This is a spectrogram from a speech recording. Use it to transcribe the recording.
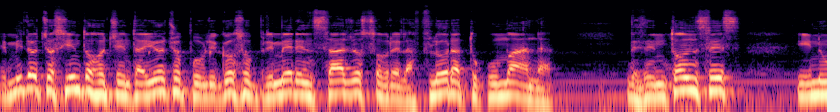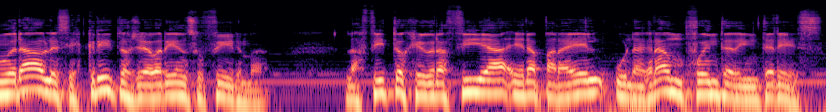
En 1888 publicó su primer ensayo sobre la flora tucumana. Desde entonces, innumerables escritos llevarían su firma. La fitogeografía era para él una gran fuente de interés.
